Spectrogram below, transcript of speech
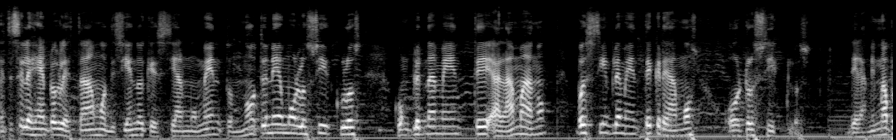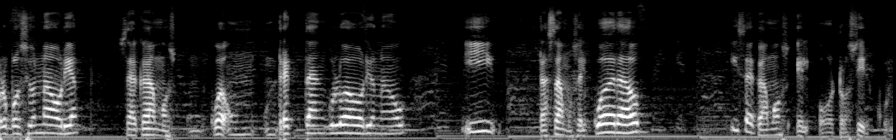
este es el ejemplo que le estábamos diciendo que si al momento no tenemos los círculos completamente a la mano, pues simplemente creamos otros círculos. De la misma proporción áurea, sacamos un, un rectángulo áureo nuevo y trazamos el cuadrado y sacamos el otro círculo.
